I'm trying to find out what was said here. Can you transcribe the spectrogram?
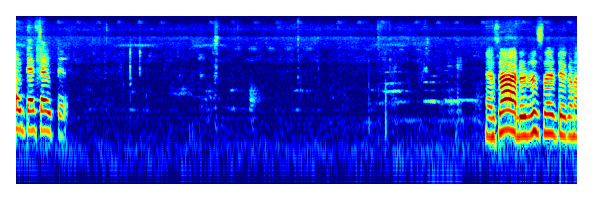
out out ആരുടെ ഡ്രസ് ഇട്ടേക്കണ?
